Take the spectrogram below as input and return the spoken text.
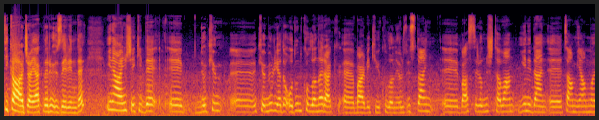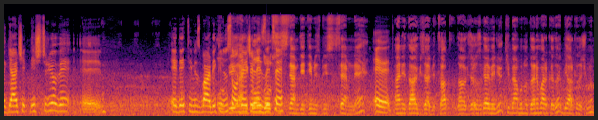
Tik ağacı ayakları üzerinde. Yine aynı şekilde e, döküm e, kömür ya da odun kullanarak e, barbeküyü kullanıyoruz. Üstten e, bastırılmış tavan yeniden e, tam yanma gerçekleştiriyor ve e, elde ettiğimiz barbekünün son hani derece gondol lezzeti. sistem dediğimiz bir sistemle Evet. hani daha güzel bir tat, daha güzel ızgara veriyor ki ben bunu Danimarka'da bir arkadaşımın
